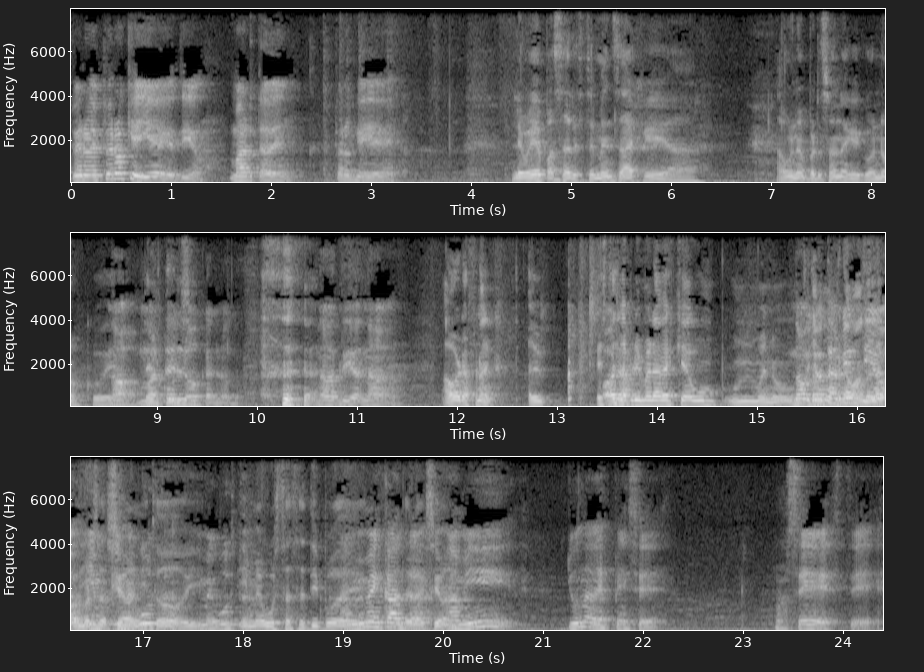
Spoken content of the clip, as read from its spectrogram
Pero espero que llegue, tío. Marta, ven. Espero que. Le voy a pasar este mensaje a, a una persona que conozco de, No, del Marta es curso. loca, loca. No, tío, no. Ahora, Frank, eh, esta es la primera vez que hago un, un- bueno, No, yo estamos también, grabando tío, la y- y me conversación y, gusta, todo y me gusta. y me gusta este tipo de A mí me encanta. interacción. A mí, yo una vez pensé, no sé, este,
